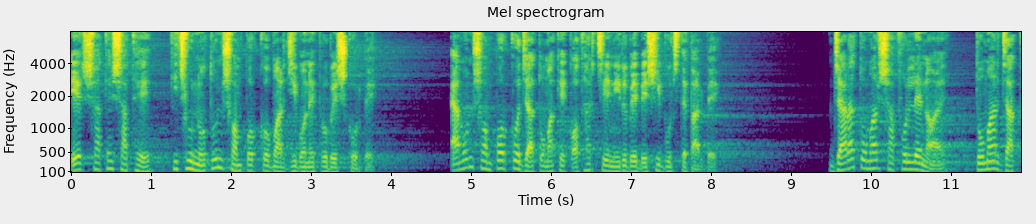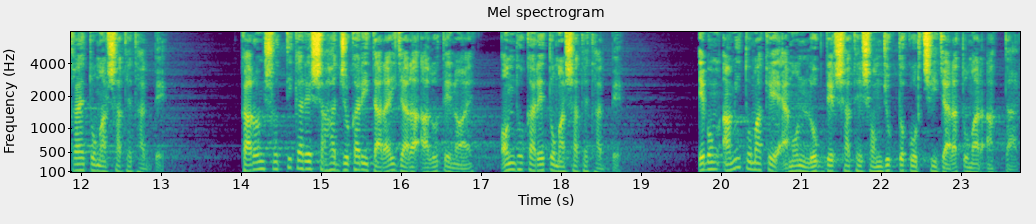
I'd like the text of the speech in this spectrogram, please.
এর সাথে সাথে কিছু নতুন সম্পর্ক আমার জীবনে প্রবেশ করবে। এমন সম্পর্ক যা তোমাকে কথার চেয়ে নীরবে বেশি বুঝতে পারবে। যারা তোমার সাফল্যে নয়, তোমার যাত্রায় তোমার সাথে থাকবে। কারণ সত্যিকারের সাহায্যকারী তারাই যারা আলোতে নয়, অন্ধকারে তোমার সাথে থাকবে। এবং আমি তোমাকে এমন লোকদের সাথে সংযুক্ত করছি যারা তোমার আত্মার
